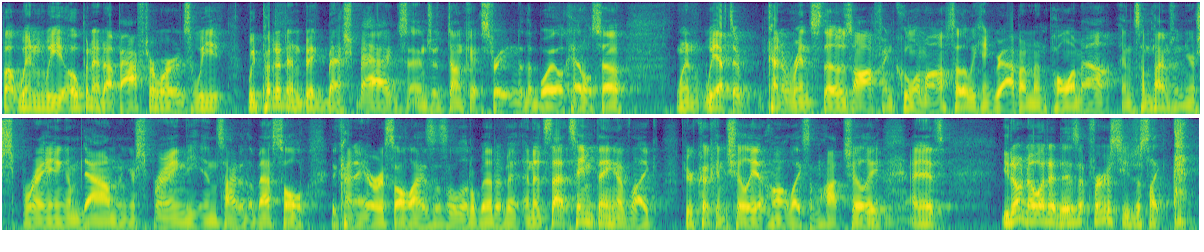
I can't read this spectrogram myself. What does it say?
But when we open it up afterwards, we we put it in big mesh bags and just dunk it straight into the boil kettle. So when we have to kind of rinse those off and cool them off so that we can grab them and pull them out. And sometimes when you're spraying them down, when you're spraying the inside of the vessel, it kind of aerosolizes a little bit of it. And it's that same thing of like if you're cooking chili at home, like some hot chili, and it's you don't know what it is at first. You just like,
